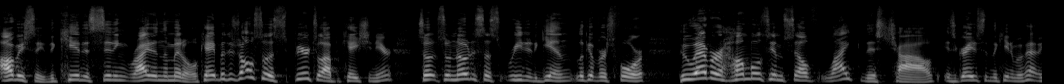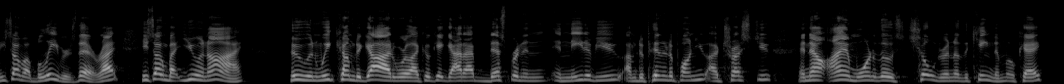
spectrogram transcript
Obviously, the kid is sitting right in the middle, okay? But there's also a spiritual application here. So, so notice, let's read it again. Look at verse 4. Whoever humbles himself like this child is greatest in the kingdom of heaven. He's talking about believers there, right? He's talking about you and I who, when we come to God, we're like, okay, God, I'm desperate in, in need of you. I'm dependent upon you. I trust you. And now I am one of those children of the kingdom, okay?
